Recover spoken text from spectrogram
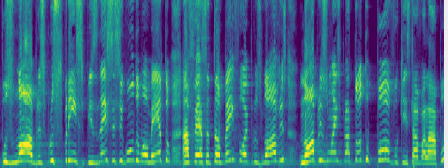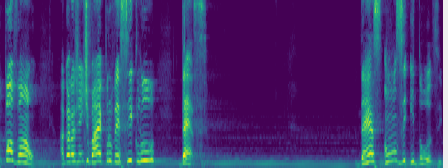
para os nobres, para os príncipes. Nesse segundo momento, a festa também foi para os nobres, nobres, mas para todo o povo que estava lá, para o povão. Agora a gente vai para o versículo 10. 10, 11 e 12.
